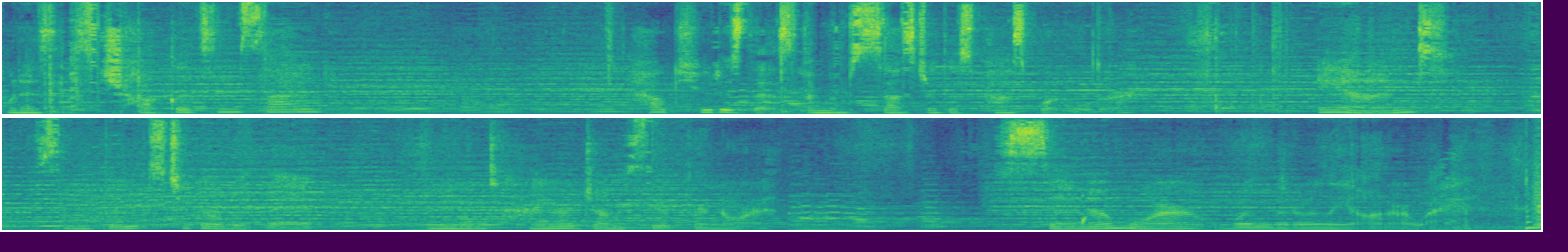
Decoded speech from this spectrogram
What is this? Chocolates inside? How cute is this? I'm obsessed with this passport holder. And some boots to go with it, and an entire jumpsuit for North. Say no more, we're literally on our way.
